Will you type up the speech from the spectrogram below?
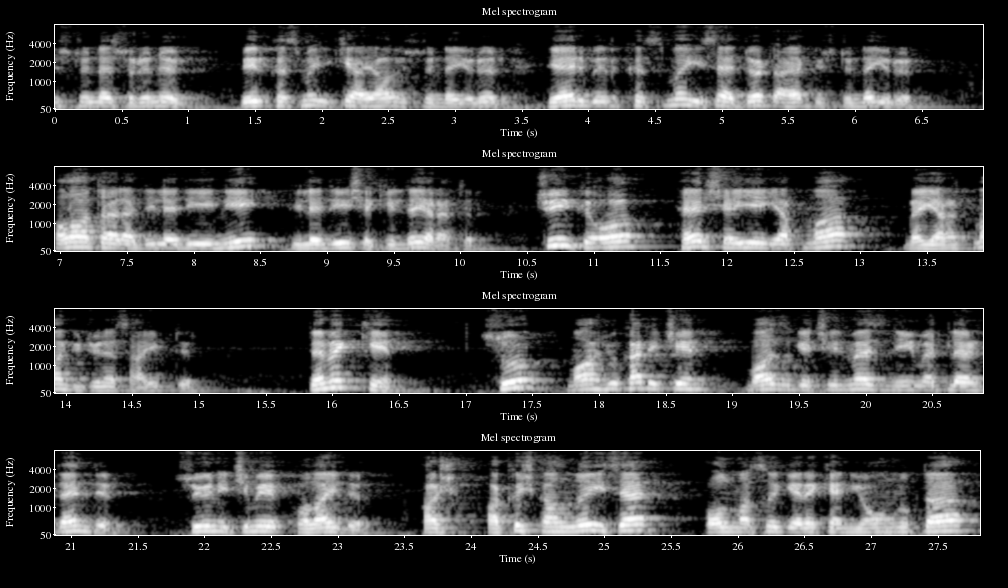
üstünde sürünür, bir kısmı iki ayağı üstünde yürür, diğer bir kısmı ise dört ayak üstünde yürür allah Teala dilediğini dilediği şekilde yaratır. Çünkü o her şeyi yapma ve yaratma gücüne sahiptir. Demek ki su mahlukat için vazgeçilmez nimetlerdendir. Suyun içimi kolaydır. Aş, akışkanlığı ise olması gereken yoğunlukta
